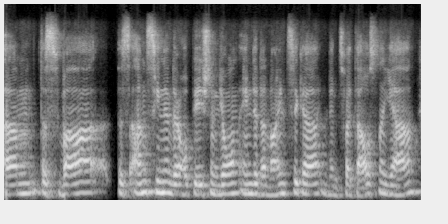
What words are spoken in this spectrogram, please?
Ähm, das war das Ansinnen der Europäischen Union Ende der 90er, in den 2000er Jahren.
